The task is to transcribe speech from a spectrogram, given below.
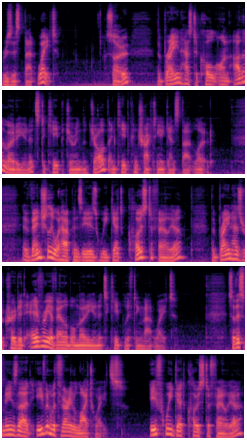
resist that weight. So the brain has to call on other motor units to keep doing the job and keep contracting against that load. Eventually, what happens is we get close to failure. The brain has recruited every available motor unit to keep lifting that weight. So, this means that even with very light weights, if we get close to failure,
